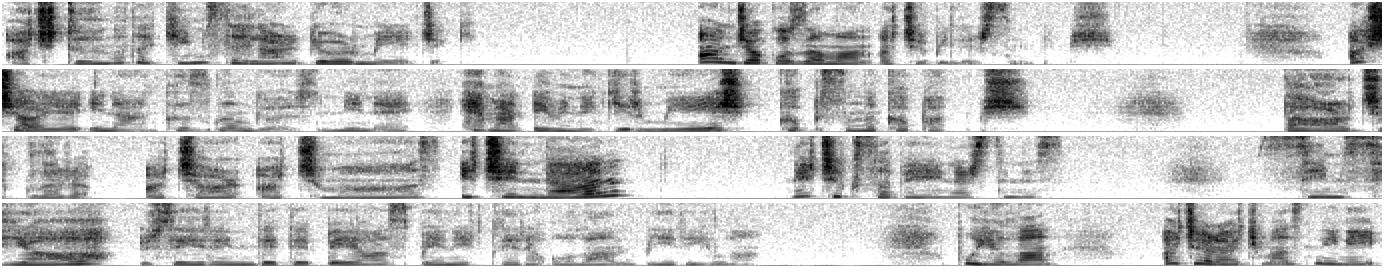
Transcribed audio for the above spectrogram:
açtığını da kimseler görmeyecek. Ancak o zaman açabilirsin demiş. Aşağıya inen kızgın gözlü nine hemen evine girmiş, kapısını kapatmış. Dağarcıkları açar açmaz içinden ne çıksa beğenirsiniz. Simsiyah, üzerinde de beyaz benekleri olan bir yılan. Bu yılan açar açmaz nineyi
